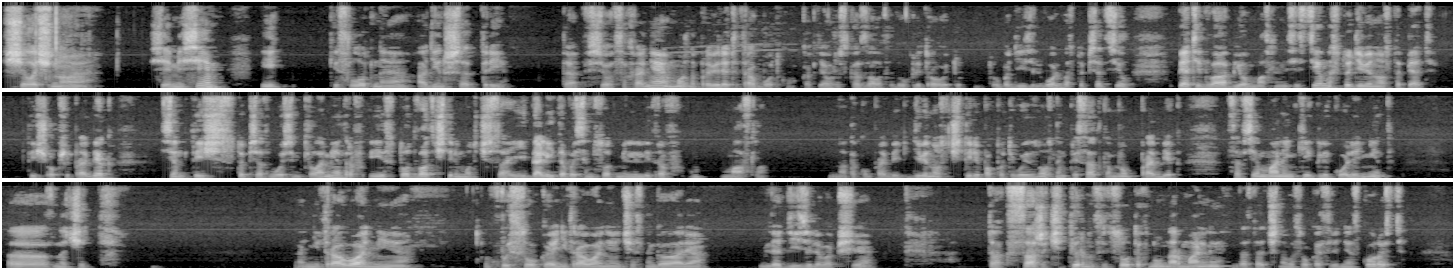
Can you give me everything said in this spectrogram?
щелочное 7,7 и кислотное 1,63. Так, все, сохраняем. Можно проверять отработку. Как я уже сказал, это двухлитровый турбодизель Volvo, 150 сил, 5,2 объем масляной системы, 195 тысяч общий пробег, 7158 километров и 124 моточаса. И долито 800 миллилитров масла на таком пробеге. 94 по противоизносным присадкам. Ну, пробег совсем маленький, гликоля нет. Э, значит, нитрование Высокое нитрование, честно говоря. Для дизеля вообще. Так, сажа 14 сотых. Ну, нормальный. Достаточно высокая средняя скорость.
